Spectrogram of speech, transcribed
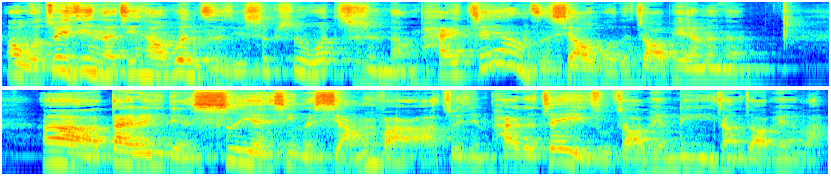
啊！我最近呢，经常问自己，是不是我只能拍这样子效果的照片了呢？啊，带着一点试验性的想法啊，最近拍的这一组照片，另一张照片了，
